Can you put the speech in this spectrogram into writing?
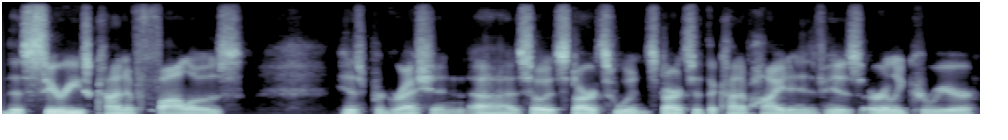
the series kind of follows his progression. Uh, so it starts when starts at the kind of height of his early career,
